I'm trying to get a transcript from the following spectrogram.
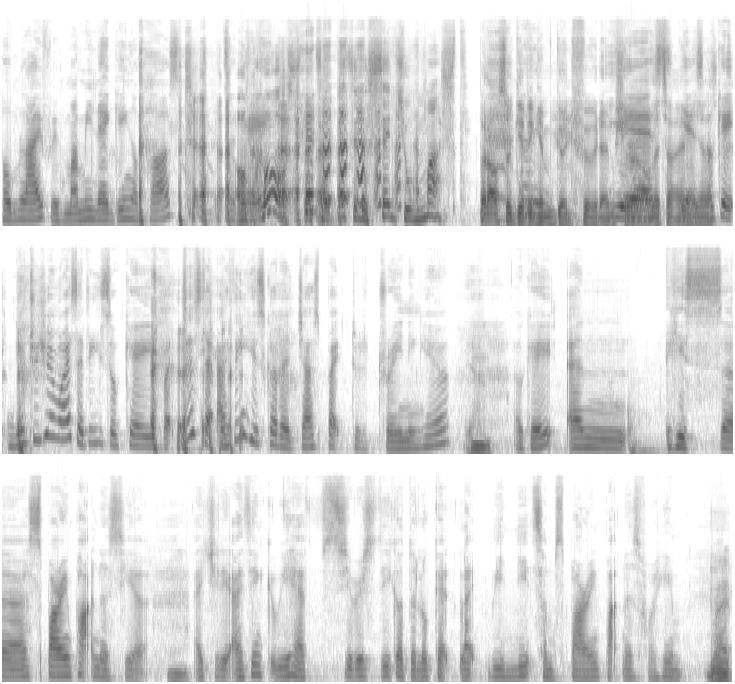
home life with mummy nagging, of course. It's Of course, that's, a, that's an essential must. But also giving him good food, I'm sure, all the time. Yes, okay. Nutrition wise, I think it's okay, but just that I think he's got to adjust back to the training here. Yeah. Okay, and his uh, sparring partners here. Mm. Actually, I think we have seriously got to look at like we need some sparring partners for him. Right.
